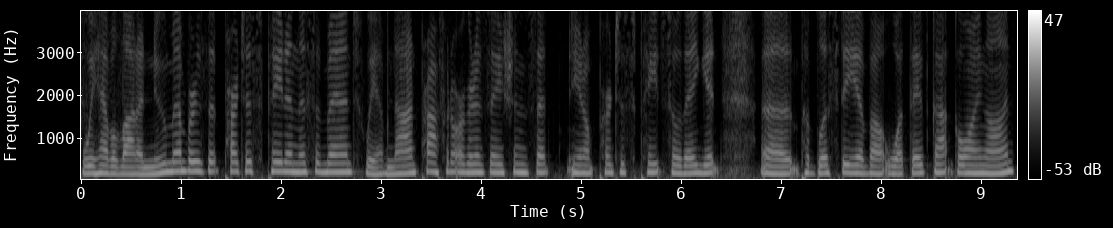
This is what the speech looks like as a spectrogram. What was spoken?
We have a lot of new members that participate in this event. We have nonprofit organizations that, you know, participate so they get uh, publicity about what they've got going on.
